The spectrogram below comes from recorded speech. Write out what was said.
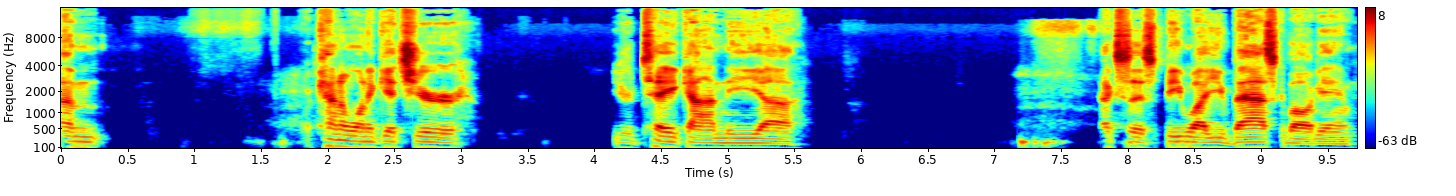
I'm kind of want to get your your take on the uh, Texas BYU basketball game.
